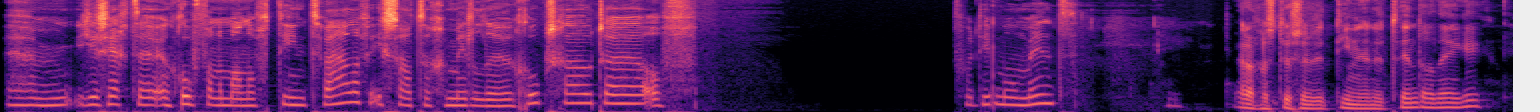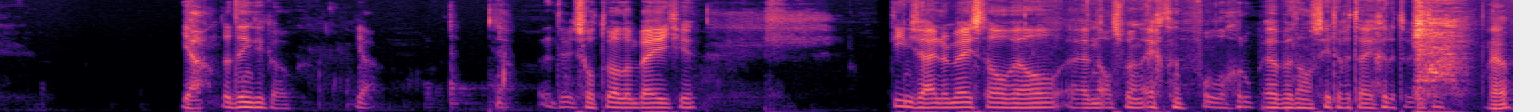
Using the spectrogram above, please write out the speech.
Ehm, je zegt eh, een groep van een man of 10, 12. Is dat de gemiddelde groepsgrootte of voor dit moment? ergens tussen de 10 en de 20, denk ik. Ja, dat denk ik ook. Ja. ja. Het wisselt wel een beetje. Tien zijn er meestal wel. En als we een echt een volle groep hebben, dan zitten we tegen de twintig. Ja.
